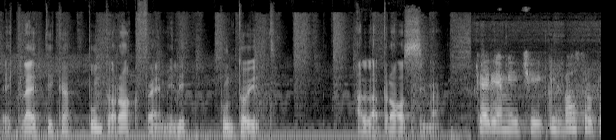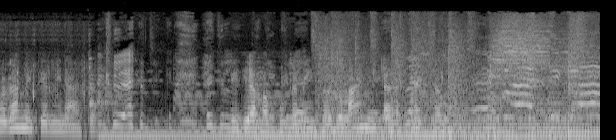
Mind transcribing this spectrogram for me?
eclettica.rockfamily.it. Alla prossima! Cari amici, il vostro programma è terminato. Vi diamo appuntamento a domani alla stessa ora.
